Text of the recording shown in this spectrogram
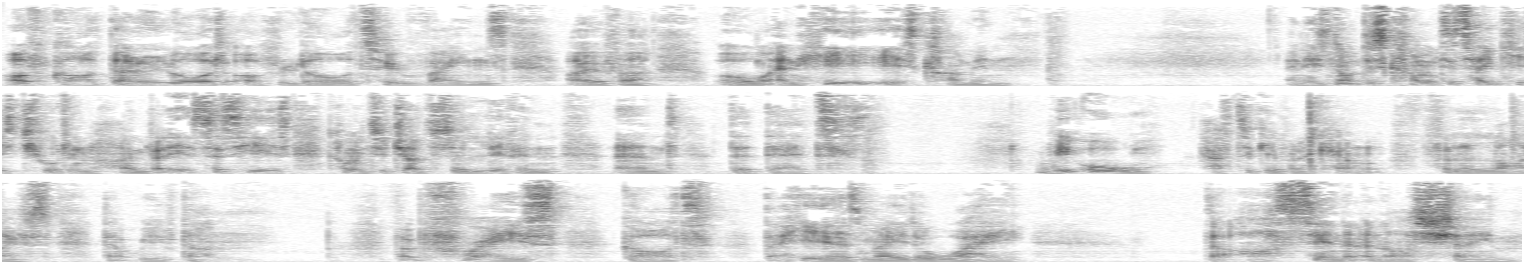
of God, the Lord of Lords, who reigns over all. And he is coming. And he's not just coming to take his children home, but it says he's coming to judge the living and the dead. We all have to give an account for the lives that we've done. But praise God that he has made a way that our sin and our shame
